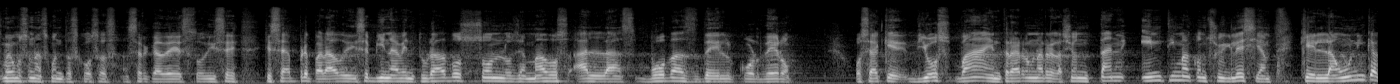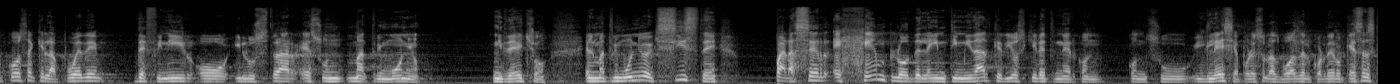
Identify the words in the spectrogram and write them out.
Vemos unas cuantas cosas acerca de esto. Dice que se ha preparado y dice, bienaventurados son los llamados a las bodas del Cordero. O sea que Dios va a entrar en una relación tan íntima con su iglesia que la única cosa que la puede definir o ilustrar es un matrimonio. Y de hecho, el matrimonio existe para ser ejemplo de la intimidad que Dios quiere tener con, con su iglesia, por eso las bodas del Cordero, que esa es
